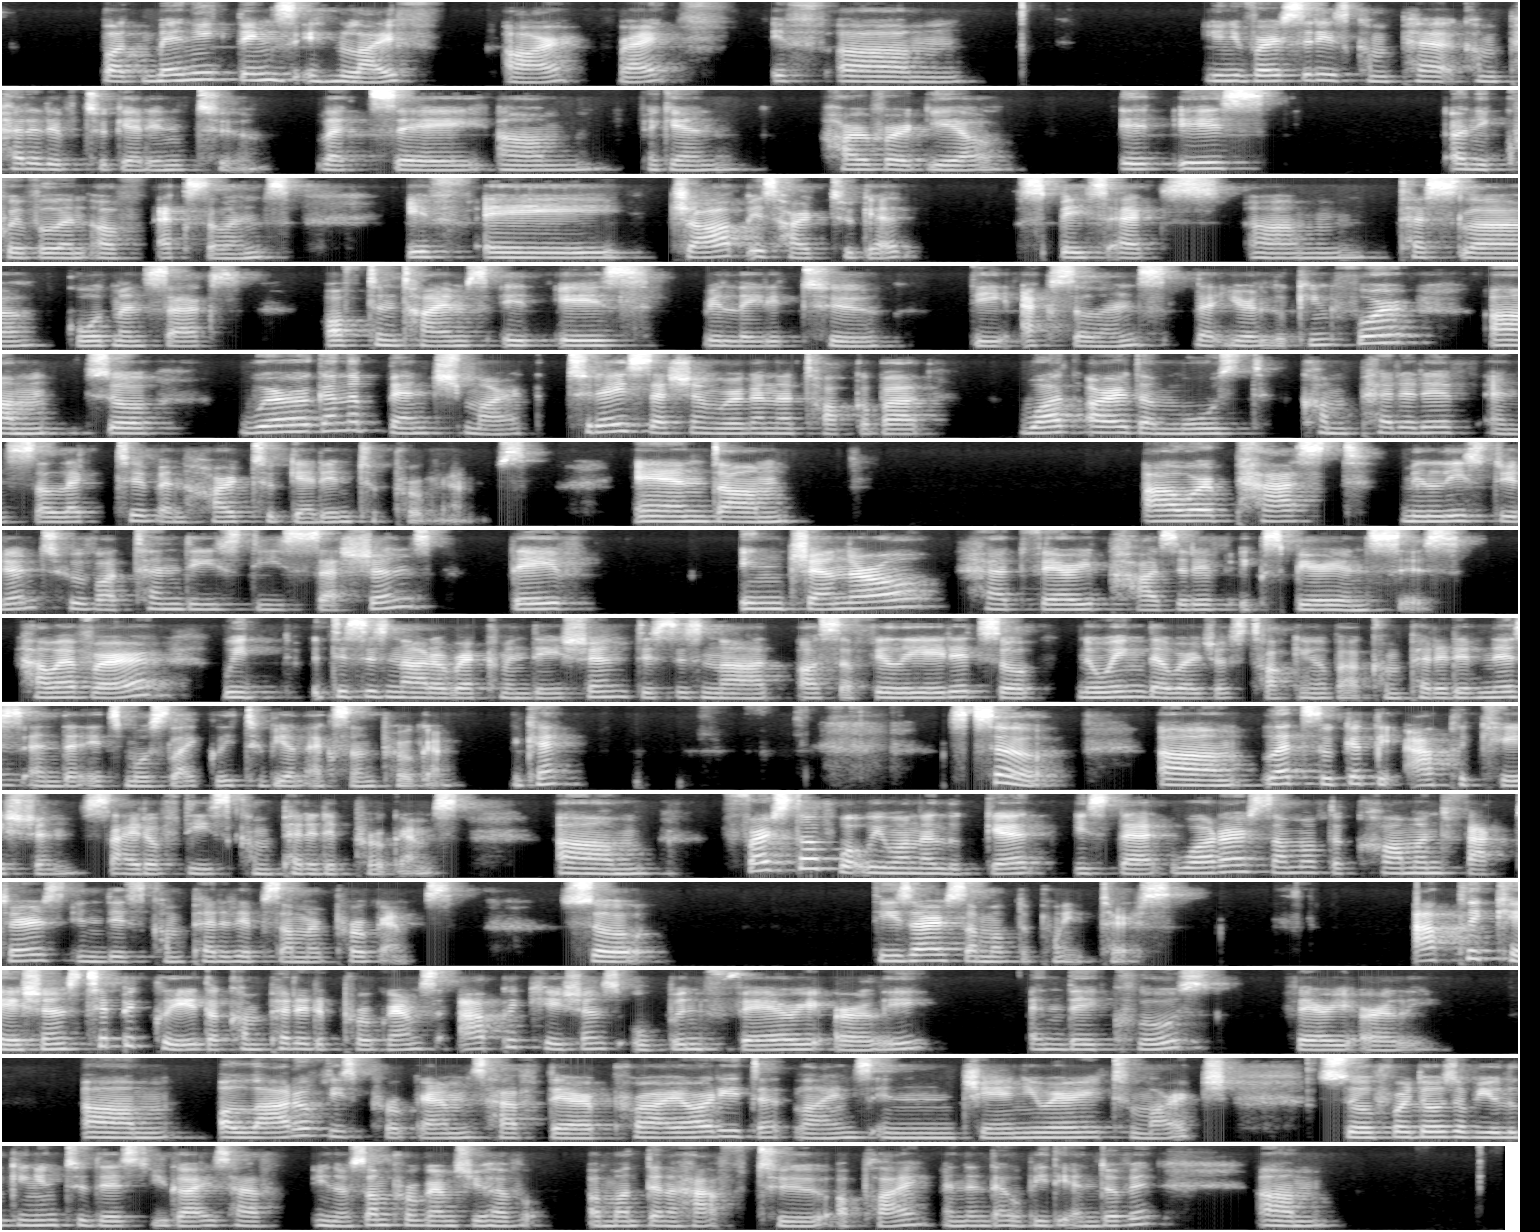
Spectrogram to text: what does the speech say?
but many things in life are, right? If um, university is comp- competitive to get into, let's say, um, again, Harvard, Yale, it is an equivalent of excellence. If a job is hard to get, SpaceX, um, Tesla, Goldman Sachs, oftentimes it is related to the excellence that you're looking for. Um, so we're gonna benchmark today's session. We're gonna talk about what are the most competitive and selective and hard to get into programs. And um, our past Millie students who've attended these sessions, they've in general had very positive experiences. However, we this is not a recommendation. This is not us affiliated. So knowing that we're just talking about competitiveness and that it's most likely to be an excellent program. Okay. So um, let's look at the application side of these competitive programs. Um, first off, what we want to look at is that what are some of the common factors in these competitive summer programs? So these are some of the pointers. Applications, typically the competitive programs, applications open very early and they close very early. Um, a lot of these programs have their priority deadlines in January to March. So for those of you looking into this, you guys have, you know, some programs you have a month and a half to apply, and then that will be the end of it. Um,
